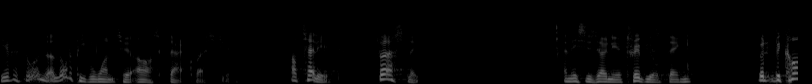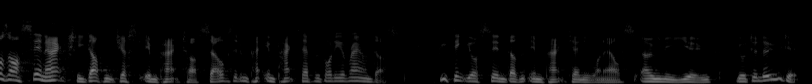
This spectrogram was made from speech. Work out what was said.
You ever thought? A lot of people want to ask that question. I'll tell you. Firstly, and this is only a trivial thing, but because our sin actually doesn't just impact ourselves, it impa- impacts everybody around us. If you think your sin doesn't impact anyone else, only you, you're deluded.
